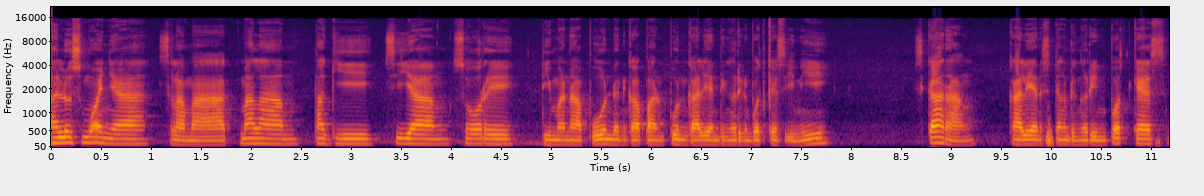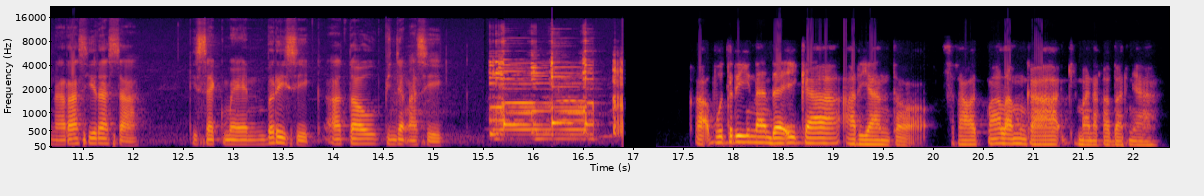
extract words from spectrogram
Halo semuanya, selamat malam, pagi, siang, sore, di mana pun dan kapan pun kalian dengerin podcast ini. Sekarang, kalian sedang dengerin podcast Narasi Rasa di segmen Berisik atau Bincang Asik. Kak Putri Nanda Ika Arianto, selamat malam Kak, gimana kabarnya?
